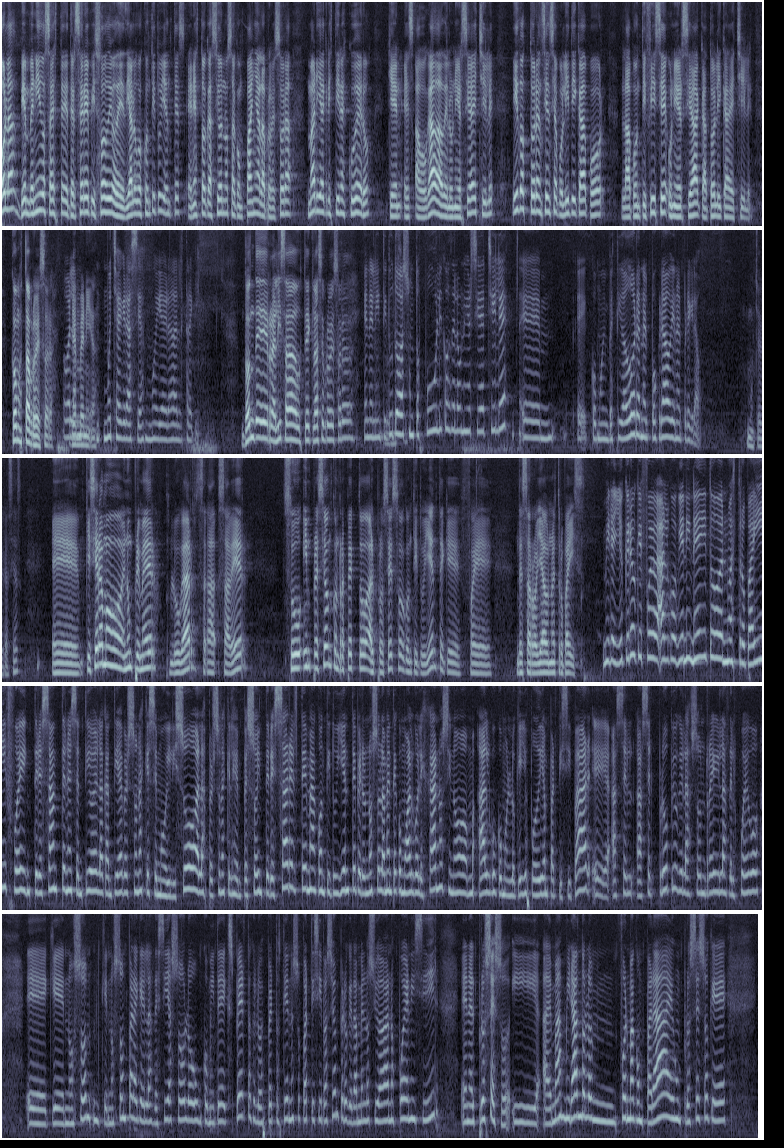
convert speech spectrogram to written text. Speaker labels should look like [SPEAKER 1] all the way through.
[SPEAKER 1] Hola, bienvenidos a este tercer episodio de Diálogos Constituyentes. En esta ocasión nos acompaña la profesora María Cristina Escudero, quien es abogada de la Universidad de Chile y doctora en Ciencia Política por la Pontificia Universidad Católica de Chile. ¿Cómo está, profesora?
[SPEAKER 2] Hola,
[SPEAKER 1] Bienvenida.
[SPEAKER 2] Muchas gracias, muy agradable estar aquí.
[SPEAKER 1] ¿Dónde realiza usted clase, profesora?
[SPEAKER 2] En el Instituto de Asuntos Públicos de la Universidad de Chile, eh, eh, como investigadora en el posgrado y en el pregrado.
[SPEAKER 1] Muchas gracias. Eh, quisiéramos en un primer lugar sa saber su impresión con respecto al proceso constituyente que fue desarrollado en nuestro país.
[SPEAKER 2] Mire, yo creo que fue algo bien inédito en nuestro país, fue interesante en el sentido de la cantidad de personas que se movilizó, a las personas que les empezó a interesar el tema constituyente, pero no solamente como algo lejano, sino algo como en lo que ellos podían participar, eh, hacer, hacer propio que las son reglas del juego eh, que, no son, que no son para que las decía solo un comité de expertos, que los expertos tienen su participación, pero que también los ciudadanos pueden incidir en el proceso. Y además mirándolo en forma comparada, es un proceso que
